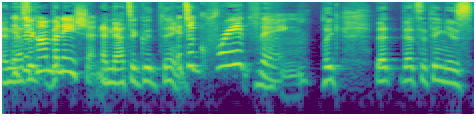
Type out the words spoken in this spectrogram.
And, and it's a combination, and that's a good thing. It's a great thing. like that. That's the thing is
